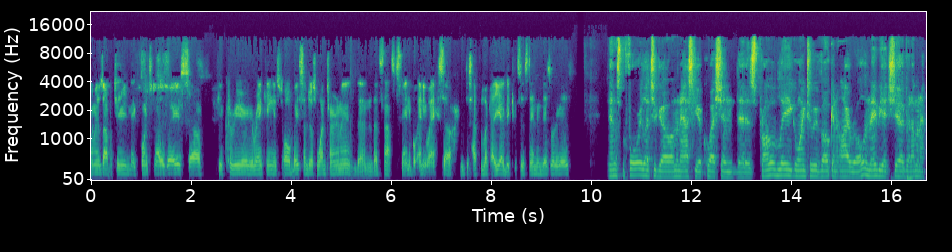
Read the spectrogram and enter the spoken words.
I mean, there's opportunity to make points in other ways. So if your career, your ranking is all based on just one tournament, then that's not sustainable anyway. So you just have to look at, it. you got to be consistent it is what it is. Denis, before we let you go, I'm going to ask you a question that is probably going to evoke an eye roll, and maybe it should, but I'm going to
